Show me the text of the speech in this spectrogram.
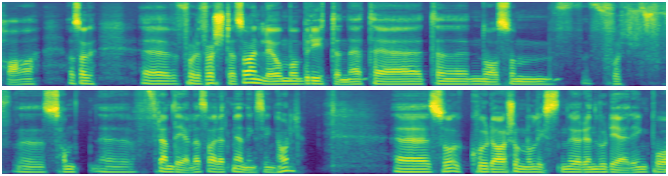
ha. Altså, for det første så handler det om å bryte ned til, til noe som for, eh, samt, eh, fremdeles har et meningsinnhold. Eh, Så, hvor da journalisten gjør en vurdering på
